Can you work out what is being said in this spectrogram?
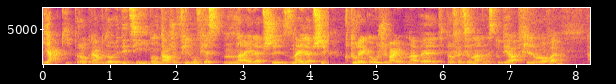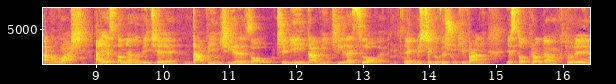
jaki program do edycji i montażu filmów jest najlepszy z najlepszych, którego używają nawet profesjonalne studia filmowe? A no właśnie. A jest to mianowicie DaVinci Resolve, czyli DaVinci Reslowe, jakbyście go wyszukiwali. Jest to program, który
